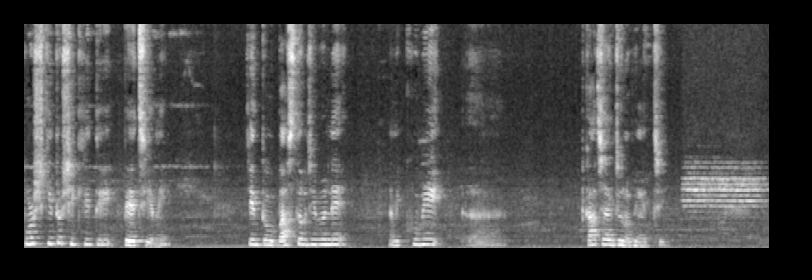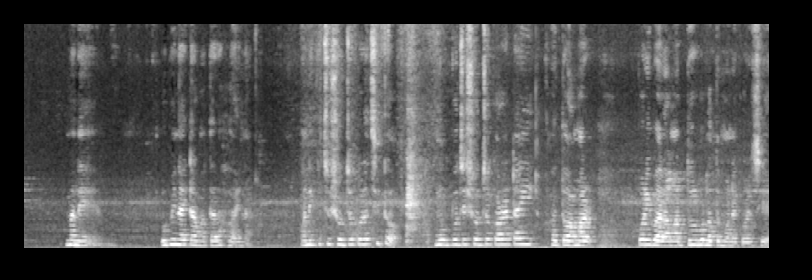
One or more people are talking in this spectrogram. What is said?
পুরস্কৃত স্বীকৃতি পেয়েছি আমি। কিন্তু বাস্তব জীবনে আমি খুবই কাঁচা একজন অভিনেত্রী। মানে অভিনয়টা আমার দ্বারা হয় না। অনেক কিছু সহ্য করেছি তো। মুখ বুঝে সহ্য করাটাই হয়তো আমার পরিবার আমার দুর্বলতা মনে করেছে।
